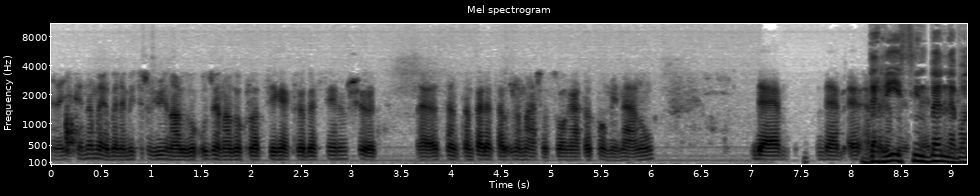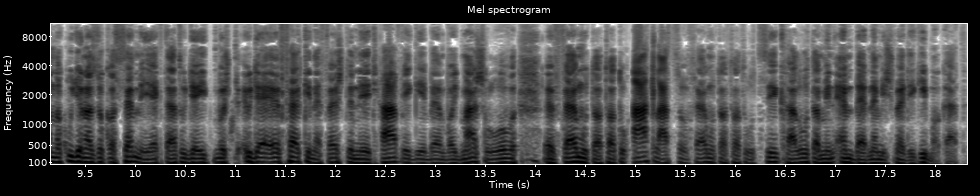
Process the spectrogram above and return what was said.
Én egyébként nem vagyok benne biztos, hogy ugyanazok, ugyanazokról a cégekről beszélünk, sőt, szerintem Ferencvárosban más a szolgáltató, mi nálunk. De, de, de részint benne vannak ugyanazok a személyek, tehát ugye itt most ugye fel kéne festeni egy HVG-ben, vagy máshol felmutatható, átlátszó felmutatható céghálót, amin ember nem ismeri ki magát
